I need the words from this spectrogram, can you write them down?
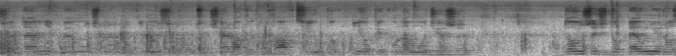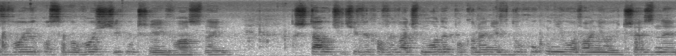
rzetelnie pełnić mą powinność nauczyciela, wychowawcy i opiekuna młodzieży, dążyć do pełni rozwoju osobowości ucznia i własnej, kształcić i wychowywać młode pokolenie w duchu umiłowania ojczyzny,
